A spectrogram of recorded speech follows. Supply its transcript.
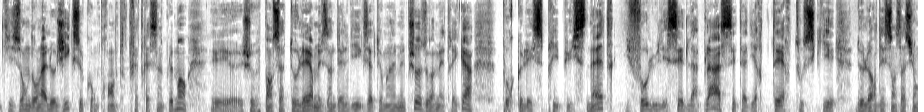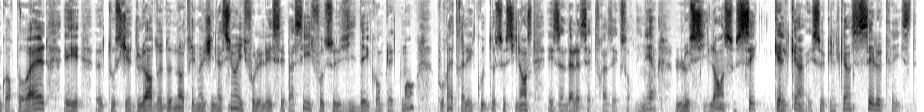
disons, dont la logique se comprend très très simplement et euh, je pense à Tolère, mais Zandel dit exactement la même chose, ou à Maître Écart. Pour que l'esprit puisse naître, il faut lui laisser de la place, c'est-à-dire taire tout ce qui est de l'ordre des sensations corporelles et euh, tout ce qui est de l'ordre de notre imagination. Il faut le laisser passer, il faut se vider complètement pour être à l'écoute de ce silence. Et Zandel a cette phrase extraordinaire, le silence, c'est quelqu'un, et ce quelqu'un, c'est le Christ.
